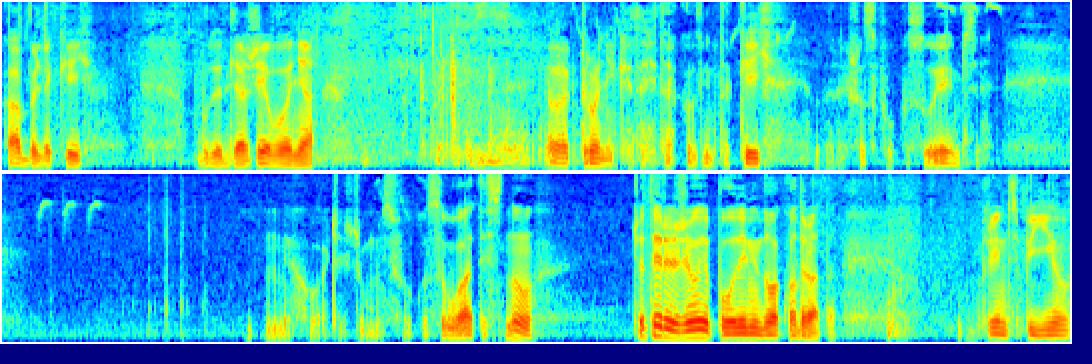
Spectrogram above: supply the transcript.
кабель, який буде для живлення електроніки. Та й так він такий. Зараз якщо сфокусуємося. Не хоче чомусь фокусуватись. Ну, 4 жили по 1,2 квадрата. В принципі, її,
